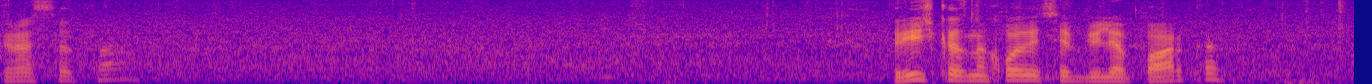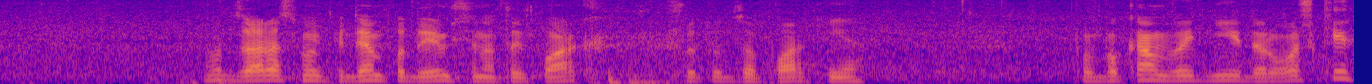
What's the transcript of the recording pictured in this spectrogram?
Красота. Річка знаходиться біля парка. От зараз ми підемо подивимося на той парк, що тут за парк є. По бокам видні дорожки.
